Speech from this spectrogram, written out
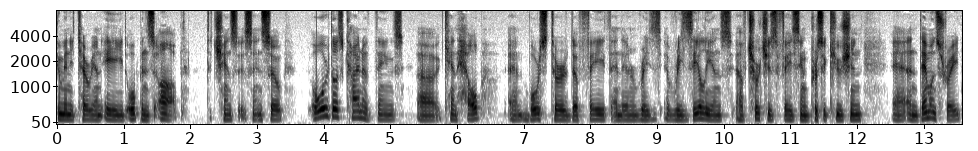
humanitarian aid opens up the chances, and so all those kind of things uh, can help and bolster the faith and then res- resilience of churches facing persecution and, and demonstrate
